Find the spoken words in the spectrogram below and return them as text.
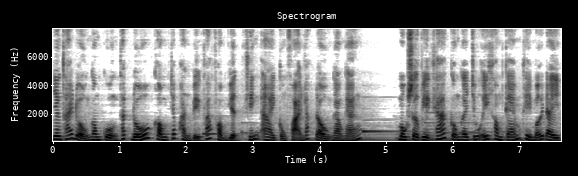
nhưng thái độ ngông cuồng thách đố không chấp hành biện pháp phòng dịch khiến ai cũng phải lắc đầu ngao ngán. Một sự việc khác cũng gây chú ý không kém khi mới đây,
